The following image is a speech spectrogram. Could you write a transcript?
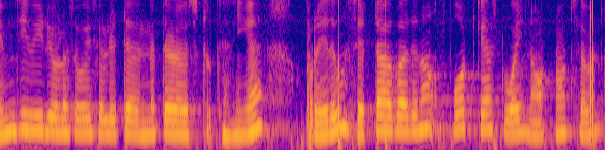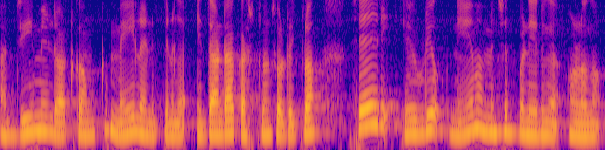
எம்ஜி வீடியோவில் போய் சொல்லிவிட்டு என்ன தேட வச்சுட்ருக்காதீங்க. அப்புறம் எதுவும் செட் ஆகாதுன்னா podcast why not nought seven at Gmail dot காம்க்கு மெயில் அனுப்பிடுங்க. இதாண்டா கஷ்டம்னு சொல்கிறீங்களா சரி எப்படியோ நேமை மென்ஷன் பண்ணிடுங்க. அவ்வளோதான்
